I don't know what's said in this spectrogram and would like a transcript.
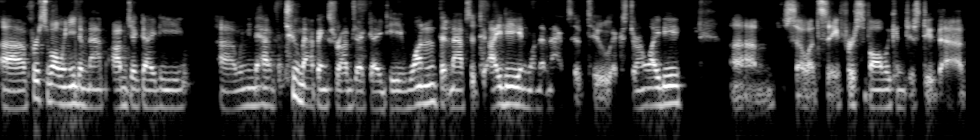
Uh, first of all, we need to map object ID. Uh, we need to have two mappings for object ID, one that maps it to ID and one that maps it to external ID. Um, so let's see, first of all, we can just do that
